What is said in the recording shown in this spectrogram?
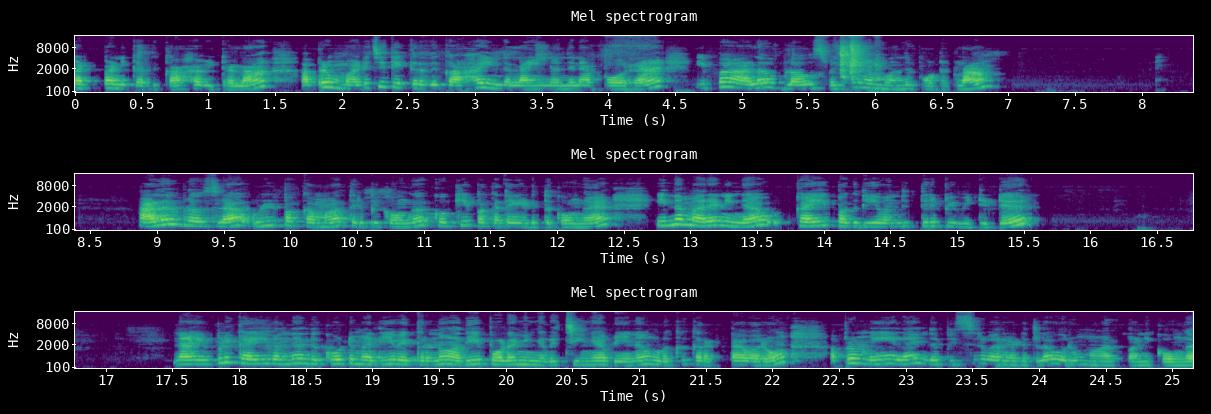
கட் பண்ணிக்கிறதுக்காக விட்டுறலாம். அப்புறம் மடித்து தைக்கிறதுக்காக இந்த லைன் வந்து நான் போடுறேன். இப்போ அளவு ப்ளவுஸ் வச்சு நம்ம வந்து போட்டுக்கலாம். அளவு ப்ளவுஸில் உள் பக்கமாக திருப்பிக்கோங்க. கொக்கி பக்கத்தை எடுத்துக்கோங்க. இந்த மாதிரி நீங்கள் கை பகுதியை வந்து திருப்பி விட்டுட்டு நான் எப்படி கை வந்து அந்த கோட்டு மேலேயே வைக்கிறனோ அதே போல் நீங்கள் வச்சிங்க அப்படின்னா உங்களுக்கு கரெக்டாக வரும். அப்புறம் மேலே இந்த பிசுறு வர இடத்துல ஒரு மார்க் பண்ணிக்கோங்க.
